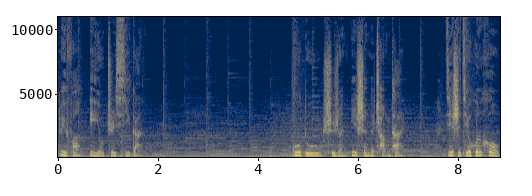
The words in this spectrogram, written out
对方亦有窒息感。孤独是人一生的常态，即使结婚后，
